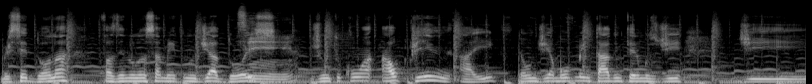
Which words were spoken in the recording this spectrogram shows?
Mercedona fazendo o lançamento no dia 2 Sim. junto com a Alpine aí. Então, um dia movimentado em termos de, de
